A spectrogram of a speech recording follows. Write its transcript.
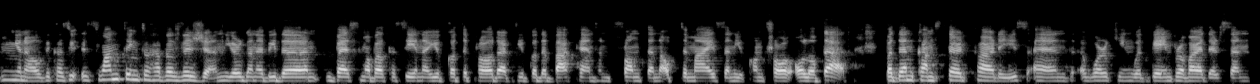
you know, because it's one thing to have a vision. You're going to be the best mobile casino. You've got the product, you've got the back end and front end optimized, and you control all of that. But then comes third parties and working with game providers and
